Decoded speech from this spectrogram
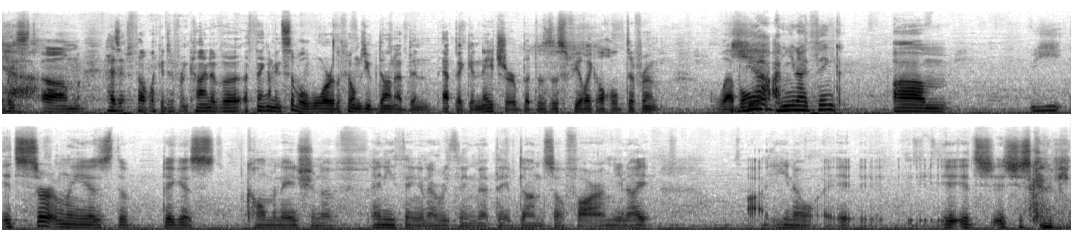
At least, um, has it felt like a different kind of a, a thing? I mean, Civil War, the films you've done have been epic in nature, but does this feel like a whole different level? Yeah, I mean, I think um, it certainly is the biggest culmination of anything and everything that they've done so far. I mean, I, I you know, it, it, it's it's just going to be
